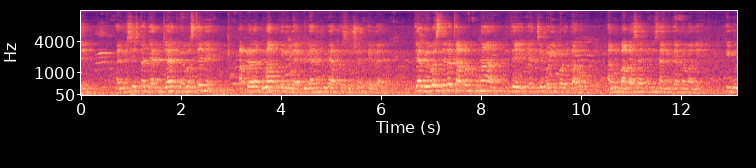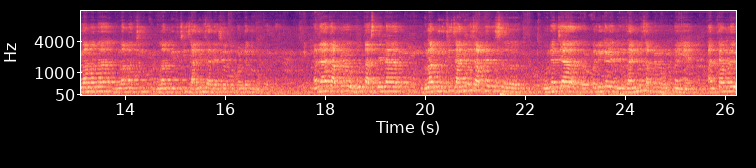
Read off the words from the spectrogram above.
असते. आणि विशेषतः ज्या ज्या व्यवस्थेने आपल्याला गुलाम केलेलं आहे पिढ्याने पिढ्या आपलं शोषण केलं आहे त्या व्यवस्थेलाच आपण पुन्हा तिथे त्यांचे बळी पडत आहोत. आणि बाबासाहेबांनी सांगितल्याप्रमाणे की गुलामांना गुलामाची गुलामगिरीची जाणीव झाल्याशिवाय तो बंड करू करतो आणि आज आपल्याला होत असलेल्या गुलामगिरीची जाणीवच आपल्याला होण्याच्या पलीकडे जाणीवच आपल्याला होत नाही आहे आणि त्यामुळे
